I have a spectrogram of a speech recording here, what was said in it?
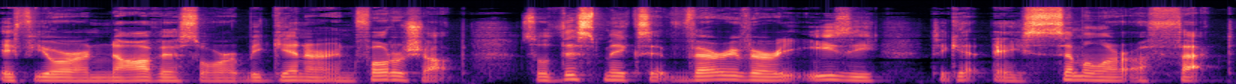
if you're a novice or a beginner in Photoshop. So this makes it very, very easy to get a similar effect.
